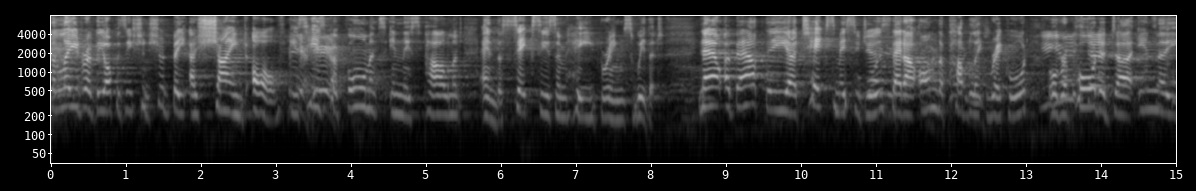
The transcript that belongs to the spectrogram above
the Leader of the Opposition should be ashamed of is his performance in this parliament and the sexism he brings with it. Now, about the uh, text messages that are on the public record or reported uh, in the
